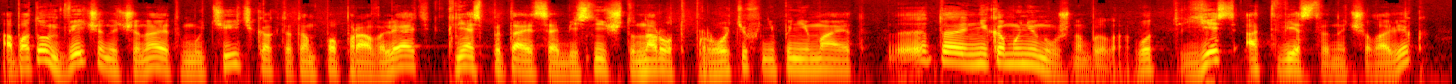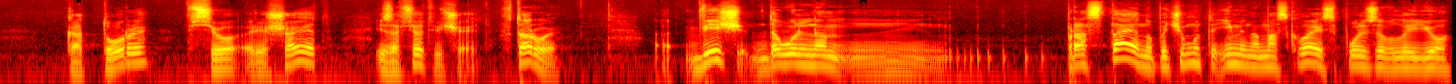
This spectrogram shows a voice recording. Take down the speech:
а потом вече начинает мутить, как-то там поправлять. Князь пытается объяснить, что народ против, не понимает. Это никому не нужно было. Вот есть ответственный человек, который все решает и за все отвечает. Второе. Вещь довольно простая, но почему-то именно Москва использовала ее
